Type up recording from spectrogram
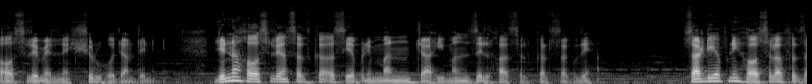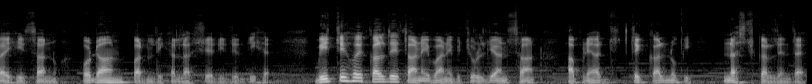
ਹੌਸਲੇ ਮਿਲਣੇ ਸ਼ੁਰੂ ਹੋ ਜਾਂਦੇ ਨੇ। ਜਿਨ੍ਹਾਂ ਹੌਸਲਿਆਂ ਸਦਕਾ ਅਸੀਂ ਆਪਣੀ ਮਨ ਚਾਹੀ ਮੰਜ਼ਿਲ ਹਾਸਲ ਕਰ ਸਕਦੇ ਹਾਂ। ਸਾਡੀ ਆਪਣੀ ਹੌਸਲਾ ਫਜ਼ਾਈ ਹੀ ਸਾਨੂੰ ਉਡਾਨ ਭਰਨ ਲਈ ਹੱਲਾਸ਼ੇਰੀ ਦਿੰਦੀ ਹੈ। ਬੀਤੇ ਹੋਏ ਕੱਲ ਦੇ ਤਾਣੇ ਬਾਣੇ ਵਿੱਚ ਉਲਝਿਆ ਇਨਸਾਨ ਆਪਣੇ ਅੱਜ ਤੇ ਕੱਲ ਨੂੰ ਵੀ ਨਸ਼ਟ ਕਰ ਲੈਂਦਾ ਹੈ,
